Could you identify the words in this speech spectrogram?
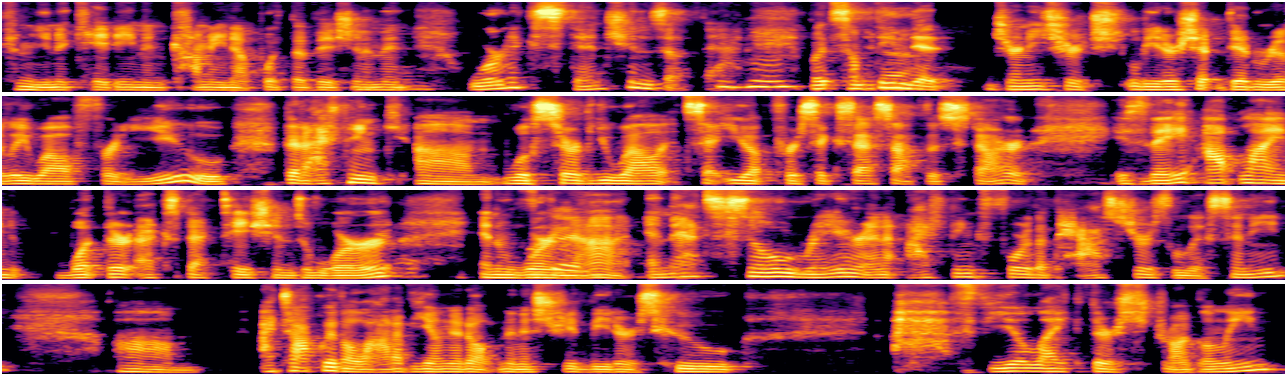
communicating and coming up with the vision and then mm-hmm. we're extensions of that mm-hmm. but something yeah. that journey church leadership did really well for you that i think um, will serve you well it set you up for success off the start is they outlined what their expectations were and we're Good. not. And that's so rare. And I think for the pastors listening, um, I talk with a lot of young adult ministry leaders who uh, feel like they're struggling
